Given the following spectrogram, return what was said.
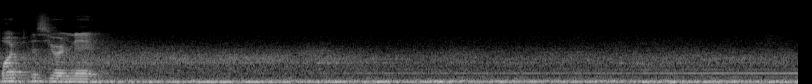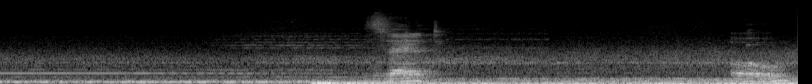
What is your name? Z. O.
